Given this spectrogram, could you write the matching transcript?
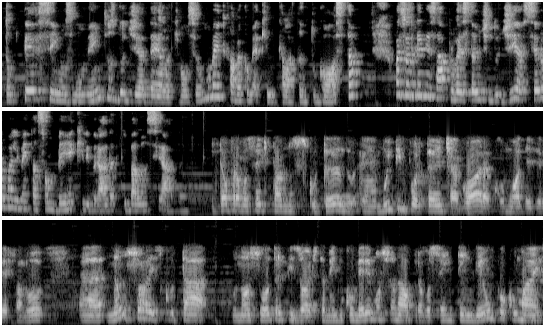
Então, ter sim os momentos do dia dela, que vão ser um momento que ela vai comer aquilo que ela tanto gosta, mas organizar para o restante do dia ser uma alimentação bem equilibrada e balanceada. Então, para você que está nos escutando, é muito importante agora, como a Desiree falou, uh, não só escutar o nosso outro episódio também do comer emocional, para você entender um pouco mais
